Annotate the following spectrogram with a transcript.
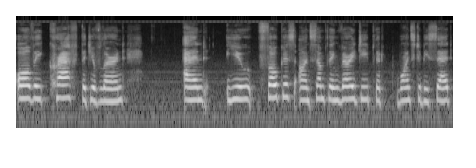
all the craft that you've learned, and you focus on something very deep that wants to be said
